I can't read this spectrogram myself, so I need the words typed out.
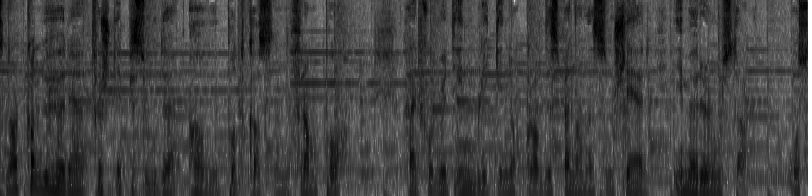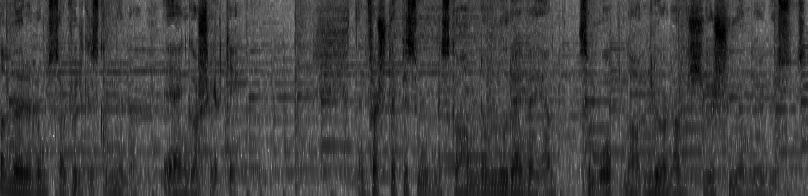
Snart kan du høre første episode av podkasten Frampå. Her får du et innblikk i noe av det spennende som skjer i Møre og Romsdal, og som Møre og Romsdal fylkeskommune er engasjert i. Den første episoden skal handle om Nordøyveien, som åpna lørdag 27.8.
